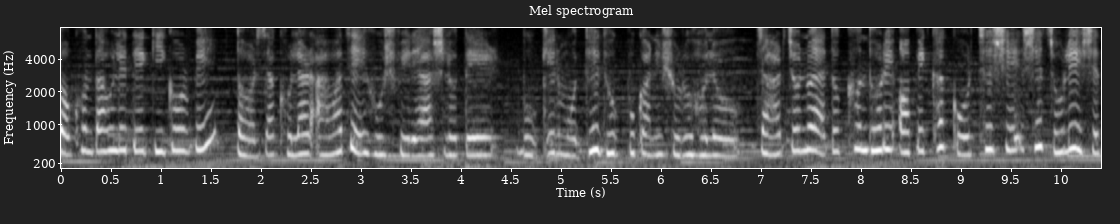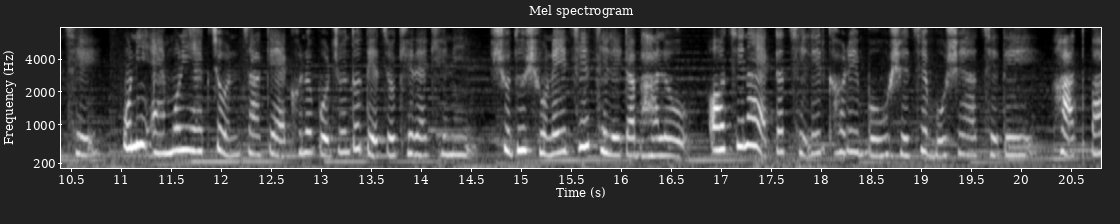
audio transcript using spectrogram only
তখন তাহলে তে কি করবে? দরজা খোলার আওয়াজে হুঁশ ফিরে আসলো তের। বুকের মধ্যে ধুকপুকানি শুরু হলো। যার জন্য এতক্ষণ ধরে অপেক্ষা করছে সে সে চলে এসেছে। উনি এমনই একজন যাকে এখনও পর্যন্ত তে চোখে রাখেনি শুধু শুনেইছে ছেলেটা ভালো। অচেনা একটা ছেলের ঘরে বউ সেছে বসে আছে তে। হাত পা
